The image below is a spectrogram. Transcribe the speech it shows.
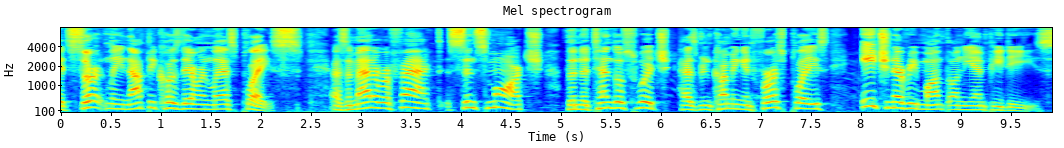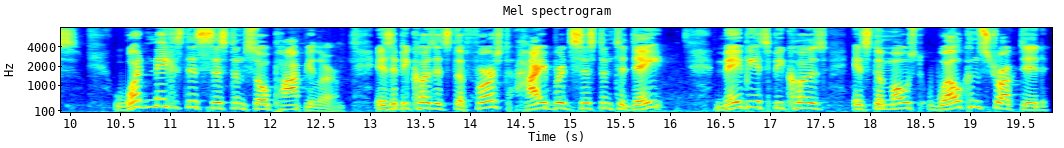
It's certainly not because they're in last place. As a matter of fact, since March, the Nintendo Switch has been coming in first place each and every month on the NPDs. What makes this system so popular? Is it because it's the first hybrid system to date? Maybe it's because it's the most well constructed,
